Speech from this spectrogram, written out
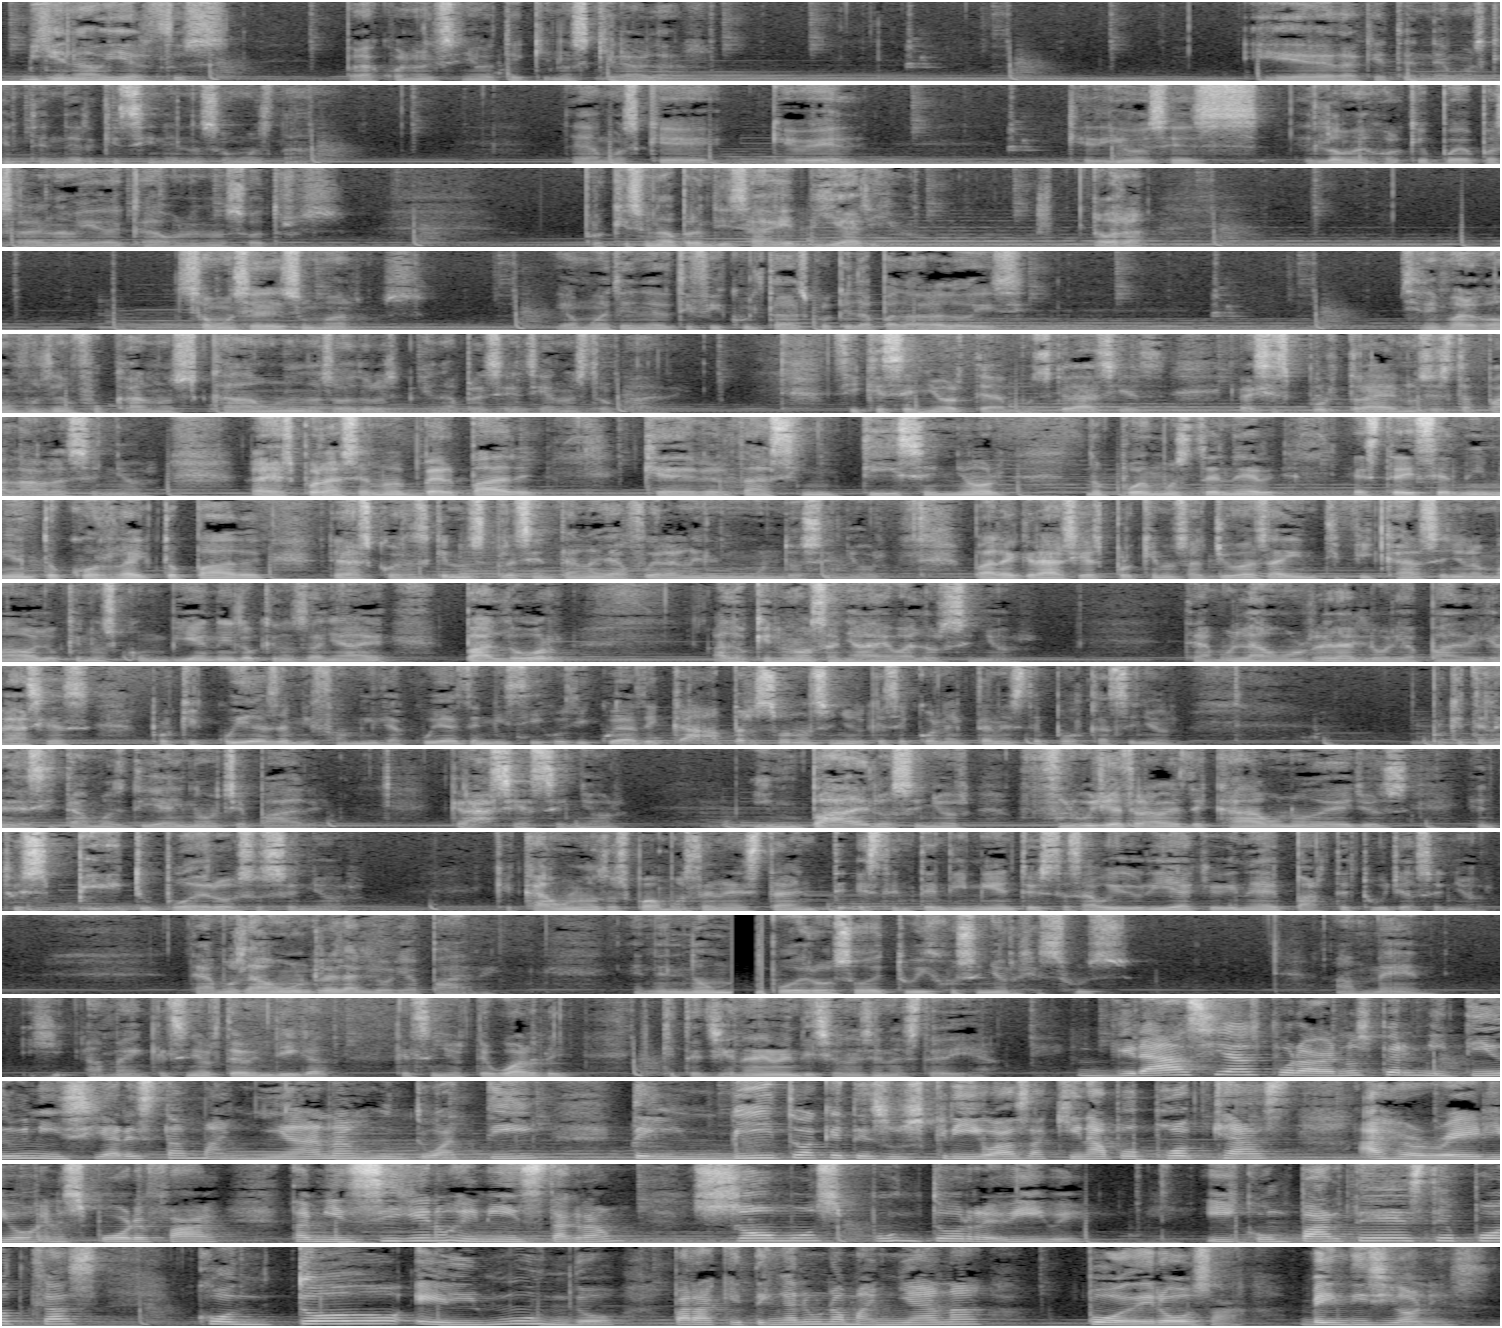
bien abiertos para cuando el Señor de aquí nos quiera hablar. Y de verdad que tenemos que entender que sin Él no somos nada. Tenemos que, que ver que Dios es, es lo mejor que puede pasar en la vida de cada uno de nosotros. Porque es un aprendizaje diario. Ahora, somos seres humanos y vamos a tener dificultades porque la palabra lo dice. Sin embargo, vamos a enfocarnos cada uno de nosotros en la presencia de nuestro Padre. Así que Señor, te damos gracias. Gracias por traernos esta palabra, Señor. Gracias por hacernos ver, Padre, que de verdad sin ti, Señor, no podemos tener este discernimiento correcto, Padre, de las cosas que nos presentan allá afuera en el mundo, Señor. Padre, gracias porque nos ayudas a identificar, Señor amado, lo que nos conviene y lo que nos añade valor a lo que no nos añade valor, Señor. Te damos la honra y la gloria, Padre. Gracias porque cuidas de mi familia, cuidas de mis hijos y cuidas de cada persona, Señor, que se conecta en este podcast, Señor. Porque te necesitamos día y noche, Padre. Gracias, Señor. Invádelo, Señor. Fluye a través de cada uno de ellos en tu Espíritu poderoso, Señor. Que cada uno de nosotros podamos tener esta, este entendimiento y esta sabiduría que viene de parte tuya, Señor. Te damos la honra y la gloria, Padre. En el nombre poderoso de tu Hijo, Señor Jesús. Amén y amén. Que el Señor te bendiga, que el Señor te guarde y que te llene de bendiciones en este día. Gracias por habernos permitido iniciar esta mañana junto a ti. Te invito a que te suscribas aquí en Apple Podcast, Radio, en Spotify. También síguenos en Instagram, somos.revive. Y comparte este podcast con todo el mundo para que tengan una mañana poderosa. Bendiciones.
